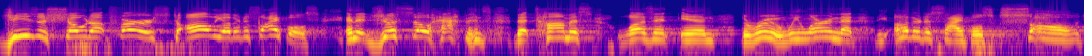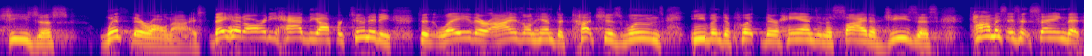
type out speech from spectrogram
Jesus showed up first to all the other disciples, and it just so happens that Thomas wasn't in the room. We learn that the other disciples saw Jesus with their own eyes. They had already had the opportunity to lay their eyes on him, to touch his wounds, even to put their hands in the side of Jesus. Thomas isn't saying that,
